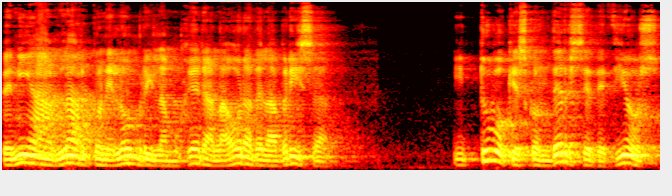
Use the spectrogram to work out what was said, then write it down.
venía a hablar con el hombre y la mujer a la hora de la brisa y tuvo que esconderse de Dios,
